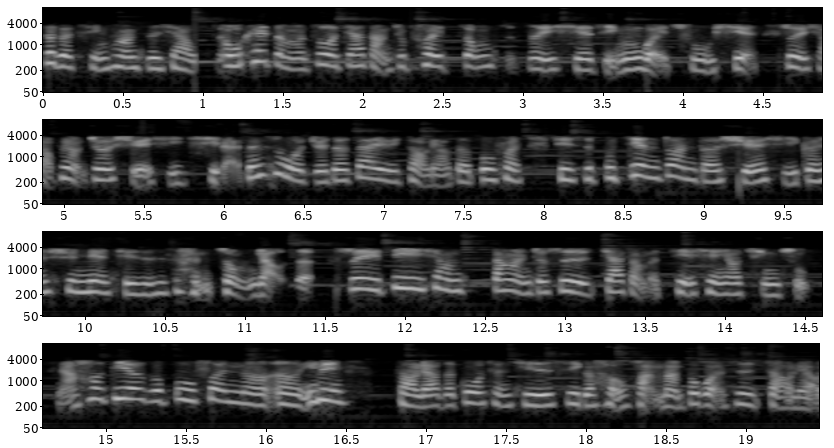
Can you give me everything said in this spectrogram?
这个情况之下我可以怎么做，家长就会终止这一些行为出现，所以小朋友就会学习起来。但是我觉得在于早疗的部分，其实不间断的学习跟训练其实是很重要的。所以第一项当然就是家长的界限要清楚，然后第二个部分呢，嗯，因为。早疗的过程其实是一个很缓慢，不管是早疗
